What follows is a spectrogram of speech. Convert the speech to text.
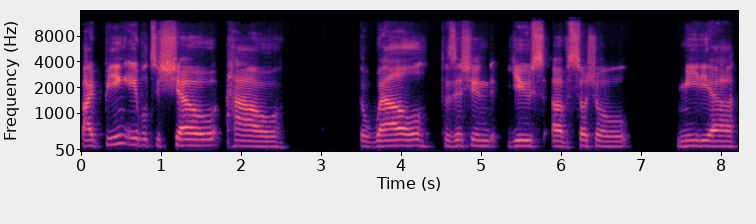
by being able to show how the well positioned use of social media,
